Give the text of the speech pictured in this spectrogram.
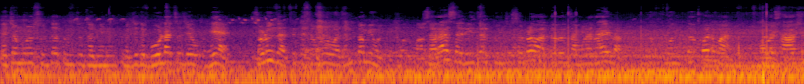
त्याच्यामुळे सुद्धा तुमचं जमीन म्हणजे ते बोर्डाचं जे हे आहे सडून जाते त्याच्यामुळे वजन कमी होते. सरासरी जर तुमचं सगळं वातावरण चांगलं राहिलं वाण सहाशे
